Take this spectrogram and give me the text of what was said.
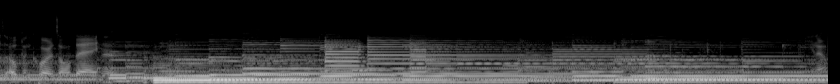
Those open chords all day. You know.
